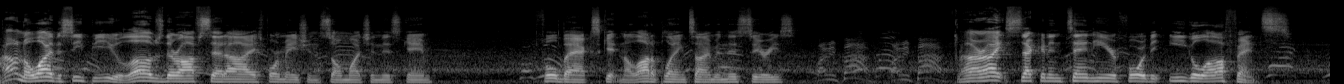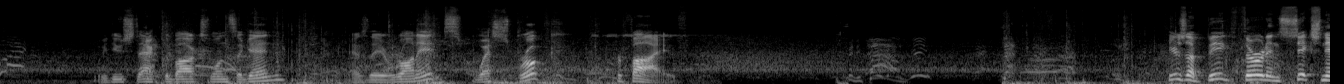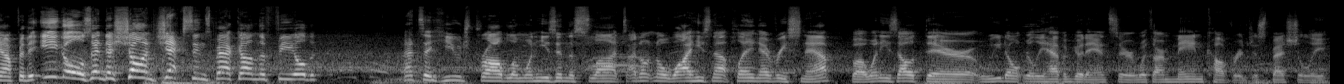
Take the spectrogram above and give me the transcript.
I don't know why the CPU loves their offset I formation so much in this game. Fullbacks getting a lot of playing time in this series. All right, second and 10 here for the Eagle offense. We do stack the box once again as they run it. Westbrook for five. Here's a big third and six now for the Eagles, and DeSean Jackson's back on the field. That's a huge problem when he's in the slot. I don't know why he's not playing every snap, but when he's out there, we don't really have a good answer with our man coverage especially.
